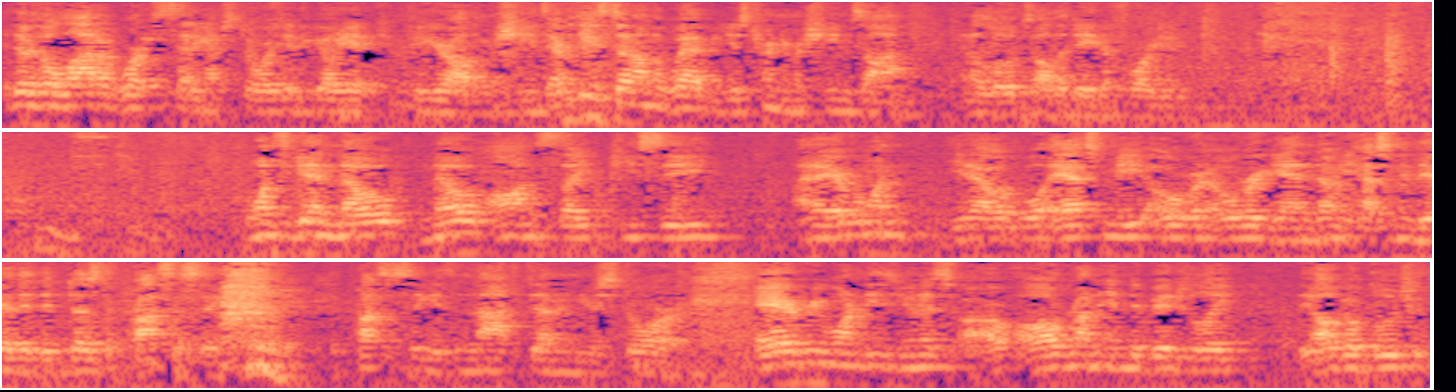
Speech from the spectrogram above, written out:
there's a lot of work setting up stores. You have to go, you have to configure all the machines. Everything's done on the web. You just turn your machines on, and it loads all the data for you. Once again, no no on-site PC. I know everyone, you know, will ask me over and over again, don't you have something there that, that does the processing? the processing is not done in your store. Every one of these units are all run individually. They all go Bluetooth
